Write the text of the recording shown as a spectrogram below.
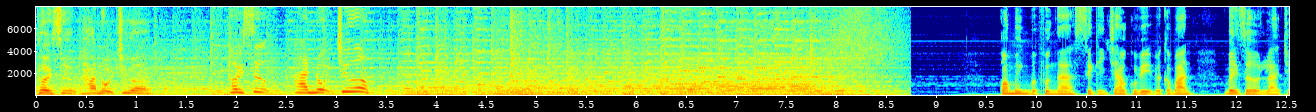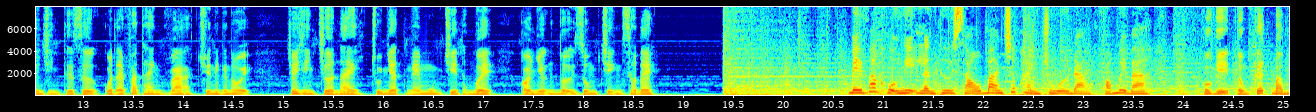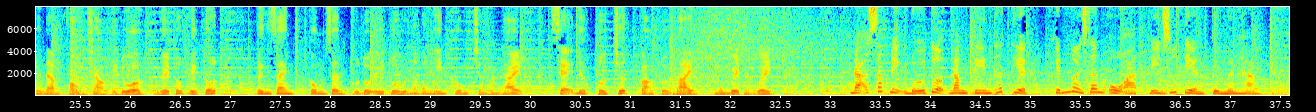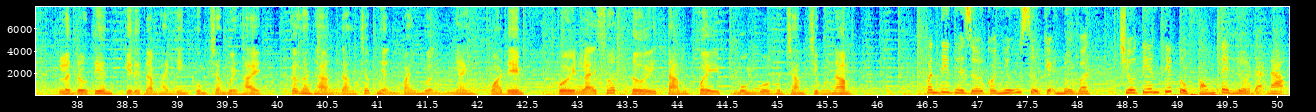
Thời sự Hà Nội trưa. Thời sự Hà Nội trưa. Quang Minh và Phương Nga xin kính chào quý vị và các bạn. Bây giờ là chương trình thời sự của Đài Phát thanh và Truyền hình Hà Nội. Chương trình trưa nay, Chủ nhật ngày 9 tháng 10 có những nội dung chính sau đây. Bế mạc hội nghị lần thứ 6 Ban chấp hành Trung ương Đảng khóa 13. Hội nghị tổng kết 30 năm phong trào thi đua người tốt việc tốt, vinh danh công dân thủ đô ưu tú năm 2022 sẽ được tổ chức vào tối mai, mùng 10 tháng 10. Đã xác định đối tượng đăng tin thất thiệt khiến người dân ồ ạt đi rút tiền từ ngân hàng. Lần đầu tiên kể từ năm 2012, các ngân hàng đang chấp nhận vay mượn nhanh qua đêm với lãi suất tới 8,44% trên một năm. Phần tin thế giới có những sự kiện nổi bật. Triều Tiên tiếp tục phóng tên lửa đạn đạo.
